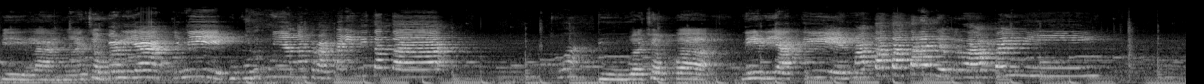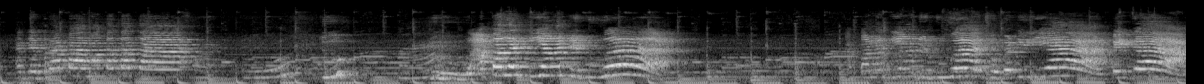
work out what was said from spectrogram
bilangan. Coba lihat ini Bu Guru punya angka berapa ini Tata? Dua, Dua coba. Nih liatin mata Tata ada berapa ini? Ada berapa mata Tata? dua, dua. Apalagi yang ada dua? Apalagi yang ada dua? Coba dilihat. Pegang.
